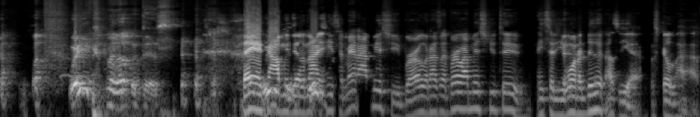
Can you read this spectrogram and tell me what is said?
where are you coming up with this? Dan called me the other night. He said, "Man, I miss you, bro." And I said, "Bro, I miss you too." He said, "You want to do it?" I said, "Yeah, let's go live."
